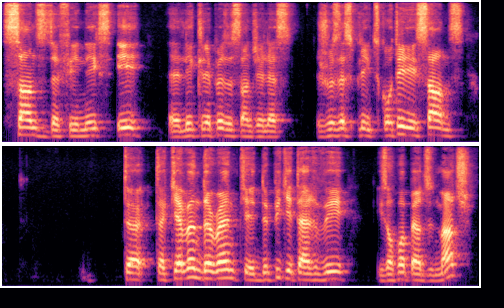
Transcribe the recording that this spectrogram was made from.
Suns de Phoenix et les Clippers de Los Angeles. Je vous explique. Du côté des Suns, tu as, Kevin Durant qui, depuis qu'il est arrivé, ils n'ont pas perdu de match.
